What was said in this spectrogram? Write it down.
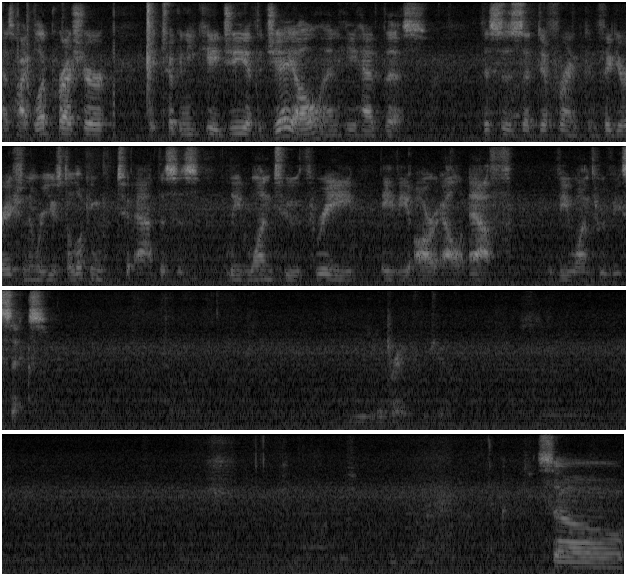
has high blood pressure. They took an EKG at the jail and he had this. This is a different configuration than we're used to looking to at. This is lead 1, 2, 3, AVRLF, V1 through V6. Needed a break from jail. So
